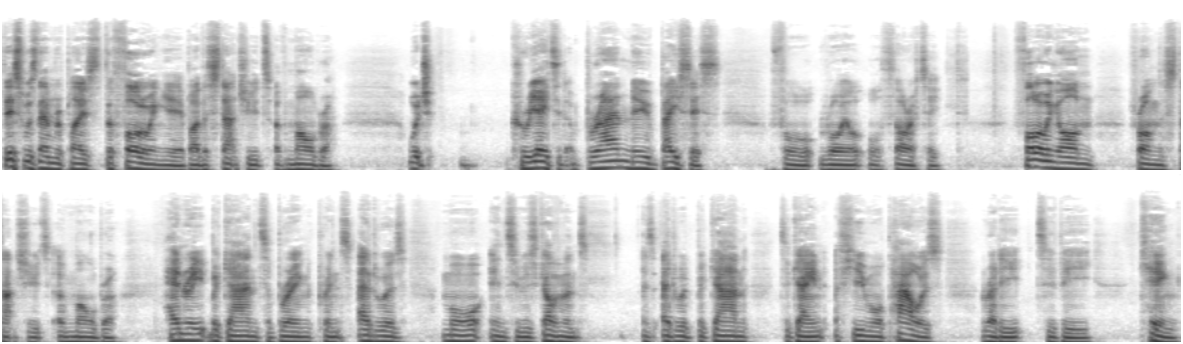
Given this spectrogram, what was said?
This was then replaced the following year by the Statutes of Marlborough, which created a brand new basis for royal authority. Following on from the Statute of Marlborough, Henry began to bring Prince Edward more into his government as Edward began to gain a few more powers ready to be king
